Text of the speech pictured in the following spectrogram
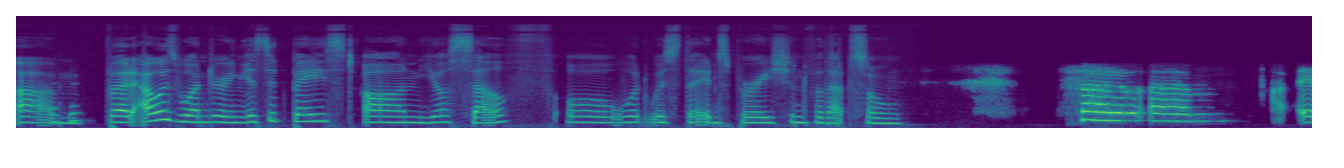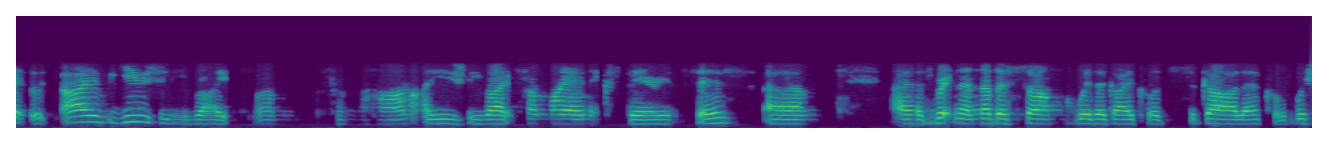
Um, but I was wondering, is it based on yourself or what was the inspiration for that song? So um, it, I usually write from, from the heart. I usually write from my own experiences. Um, I've written another song with a guy called Sigala called Wish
